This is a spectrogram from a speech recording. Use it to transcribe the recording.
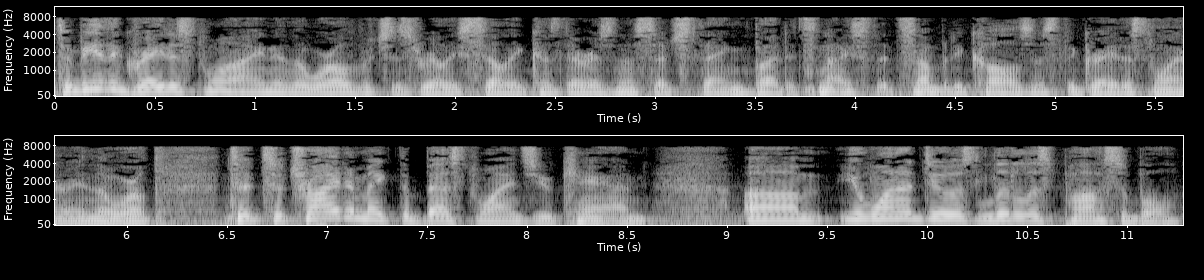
to be the greatest wine in the world, which is really silly because there is no such thing, but it's nice that somebody calls us the greatest winery in the world. To, to try to make the best wines you can, um, you want to do as little as possible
